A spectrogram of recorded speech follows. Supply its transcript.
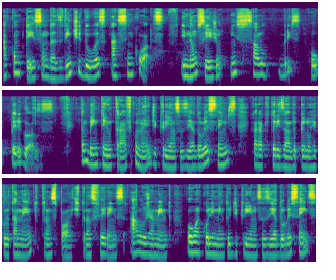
aconteçam das 22 às 5 horas e não sejam insalubres ou perigosas. Também tem o tráfico né, de crianças e adolescentes, caracterizado pelo recrutamento, transporte, transferência, alojamento ou acolhimento de crianças e adolescentes,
